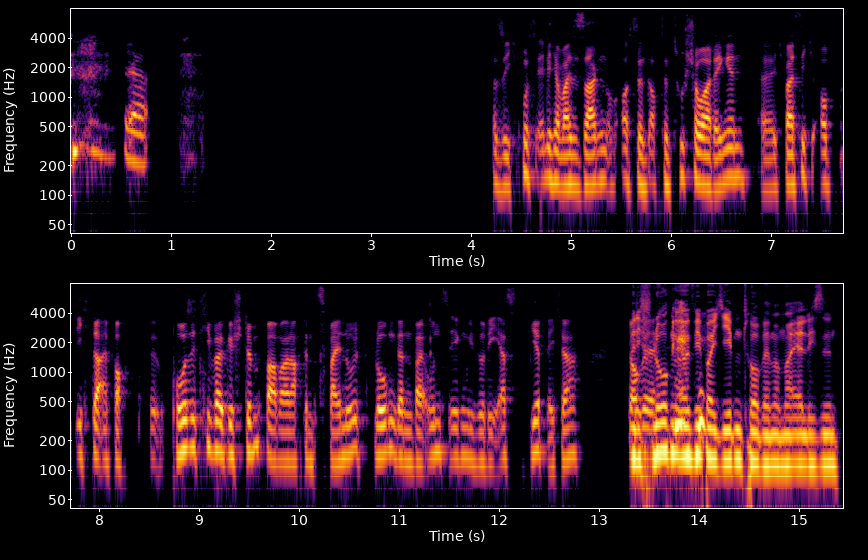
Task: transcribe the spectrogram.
Ja, Also ich muss ehrlicherweise sagen, aus den, auf den Zuschauerrängen, äh, ich weiß nicht, ob ich da einfach äh, positiver gestimmt war, aber nach dem 2-0 flogen dann bei uns irgendwie so die ersten Bierbecher. Ich Die glaube, flogen irgendwie bei jedem Tor, wenn wir mal ehrlich sind.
